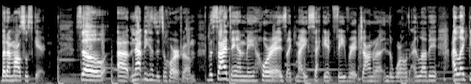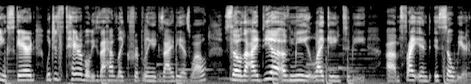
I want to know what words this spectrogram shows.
but I'm also scared. So, uh, not because it's a horror film. Besides anime, horror is like my second favorite genre in the world. I love it. I like being scared, which is terrible because I have like crippling anxiety as well. So, the idea of me liking to be um, frightened is so weird.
